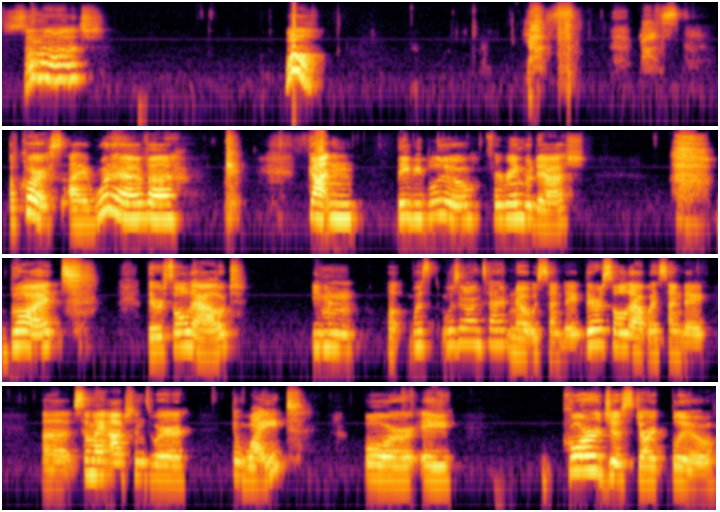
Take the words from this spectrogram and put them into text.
So much. Whoa! Yes. Yes. Of course, I would have uh, gotten Baby Blue for Rainbow Dash, but they were sold out. Even, was, was it on Saturday? No, it was Sunday. They were sold out by Sunday. Uh, so my options were the white or a gorgeous dark blue,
